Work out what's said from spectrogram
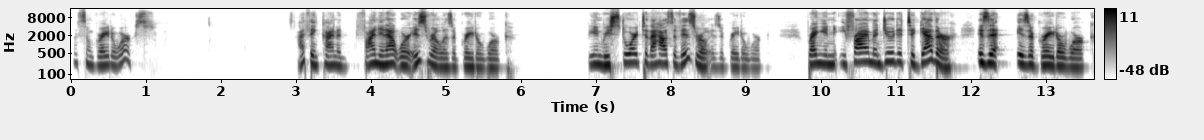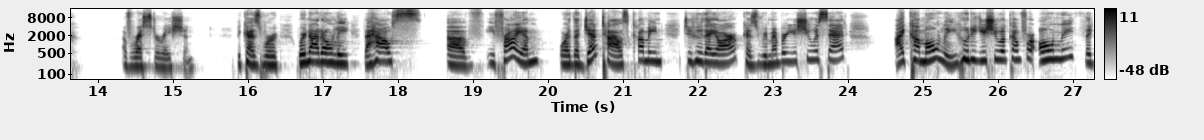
What's some greater works? I think kind of finding out where Israel is a greater work. Being restored to the house of Israel is a greater work. Bringing Ephraim and Judah together is a, is a greater work of restoration. Because we're, we're not only the house of Ephraim or the Gentiles coming to who they are, because remember Yeshua said, I come only. Who did Yeshua come for? Only the,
